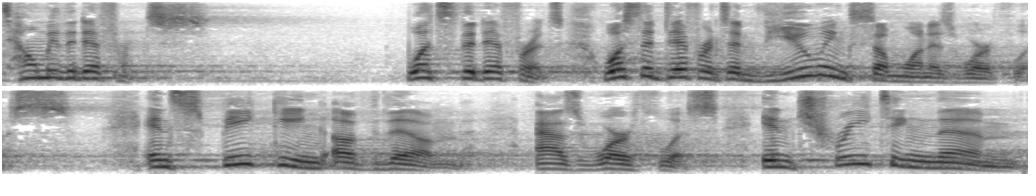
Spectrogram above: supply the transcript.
Tell me the difference. What's the difference? What's the difference in viewing someone as worthless, in speaking of them as worthless, in treating them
